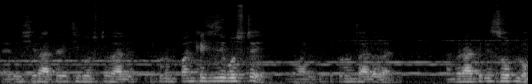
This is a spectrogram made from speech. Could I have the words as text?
त्या दिवशी रात्रीची गोष्ट झाली. तिकडून पंख्याची जी गोष्ट आहे ती माझी ती तिकडून चालू झाली. आम्ही रात्री झोपलो.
